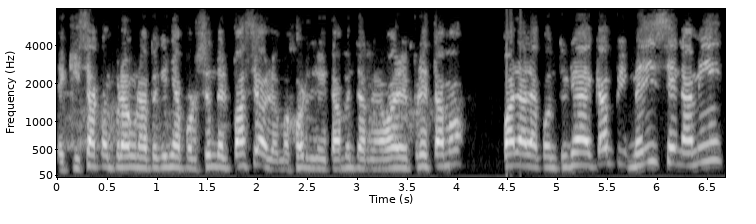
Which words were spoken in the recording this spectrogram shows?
eh, quizá comprar una pequeña porción del pase o a lo mejor directamente renovar el préstamo para la continuidad de Campi. Me dicen a mí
